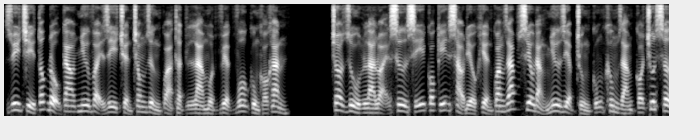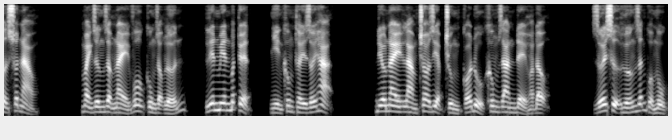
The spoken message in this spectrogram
duy trì tốc độ cao như vậy di chuyển trong rừng quả thật là một việc vô cùng khó khăn. Cho dù là loại sư sĩ có kỹ xảo điều khiển quang giáp siêu đẳng như Diệp Trùng cũng không dám có chút sơ suất nào. Mảnh rừng rậm này vô cùng rộng lớn, liên miên bất tuyệt, nhìn không thấy giới hạn. Điều này làm cho Diệp Trùng có đủ không gian để hoạt động. Dưới sự hướng dẫn của mục,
